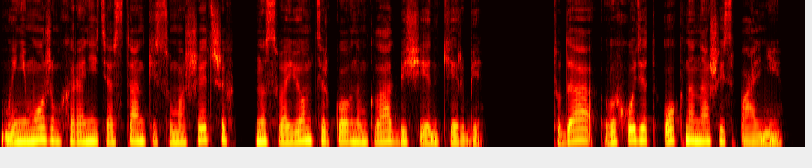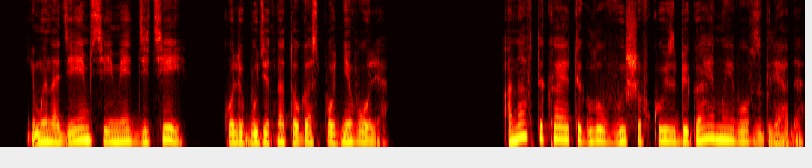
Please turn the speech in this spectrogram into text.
Мы не можем хоронить останки сумасшедших на своем церковном кладбище Энкирби. Туда выходят окна нашей спальни, и мы надеемся иметь детей, коли будет на то Господня воля. Она втыкает иглу в вышивку, избегая моего взгляда.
